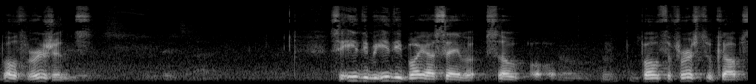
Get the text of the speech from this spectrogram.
both versions. So both the first two cups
